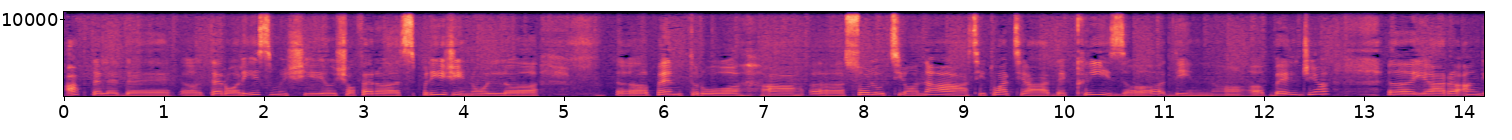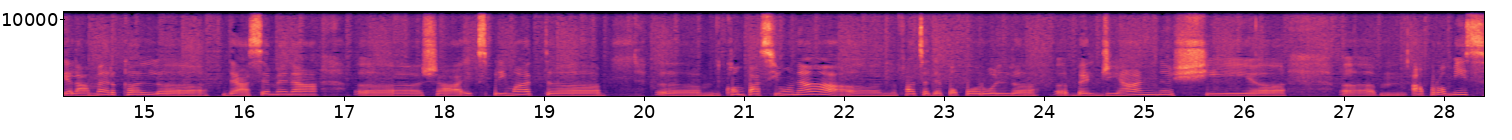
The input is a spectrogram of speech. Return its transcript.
actele de terorism și își oferă sprijinul pentru a soluționa situația de criză din Belgia. Uh, iar Angela Merkel, uh, de asemenea, uh, și-a exprimat compasiunea față de poporul belgian și a promis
